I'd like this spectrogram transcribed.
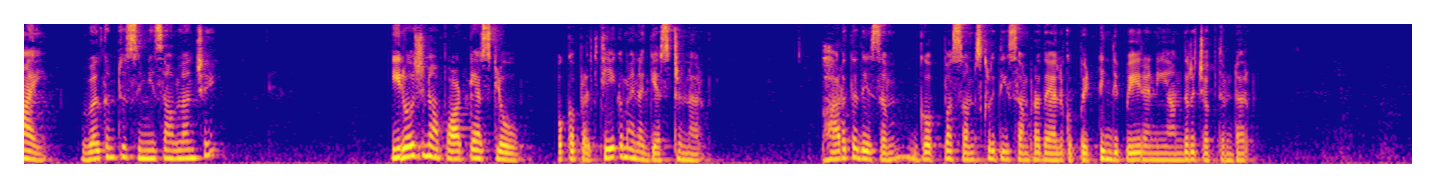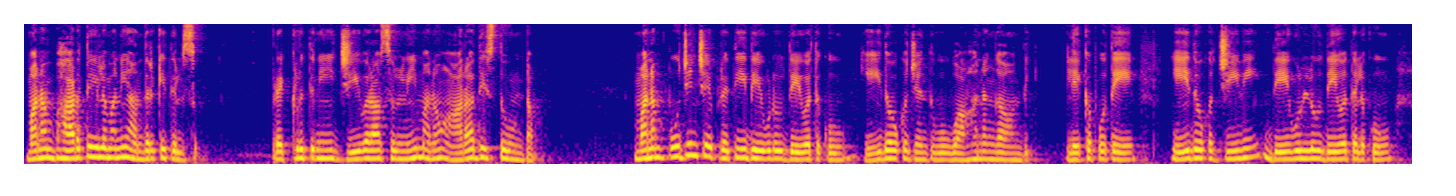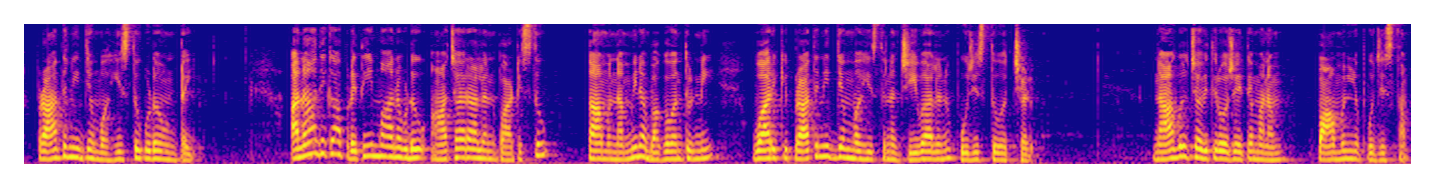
Hi welcome to Simi Savlanche ఈరోజు నా పాడ్కాస్ట్లో ఒక ప్రత్యేకమైన గెస్ట్ ఉన్నారు. భారతదేశం గొప్ప సంస్కృతి సంప్రదాయాలకు పెట్టింది పేరని అందరూ చెప్తుంటారు. మనం భారతీయులమని అందరికీ తెలుసు. ప్రకృతిని జీవరాశుల్ని మనం ఆరాధిస్తూ ఉంటాం. మనం పూజించే ప్రతి దేవుడు దేవతకు ఏదో ఒక జంతువు వాహనంగా ఉంది. లేకపోతే ఏదో ఒక జీవి దేవుళ్ళు దేవతలకు ప్రాతినిధ్యం వహిస్తూ కూడా ఉంటాయి. అనాదిగా ప్రతి మానవుడు ఆచారాలను పాటిస్తూ తాము నమ్మిన భగవంతుణ్ణి వారికి ప్రాతినిధ్యం వహిస్తున్న జీవాలను పూజిస్తూ వచ్చాడు. నాగుల చవితి రోజైతే మనం పాములను పూజిస్తాం.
